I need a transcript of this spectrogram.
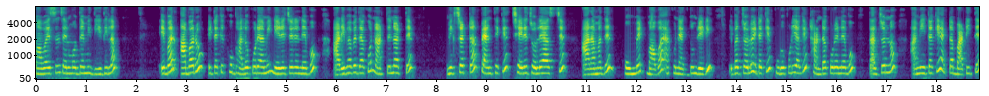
মাওয়া এসেন্স এর মধ্যে আমি দিয়ে দিলাম। এবার আবারও এটাকে খুব ভালো করে আমি নেড়ে চেড়ে নেব। আর এভাবে দেখো, নাড়তে নাড়তে মিক্সচারটা প্যান থেকে ছেড়ে চলে আসছে। আর আমাদের হোমমেড মাওয়া এখন একদম রেডি এবার চলো এটাকে পুরোপুরি আগে ঠান্ডা করে নেব। তার জন্য আমি এটাকে একটা বাটিতে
